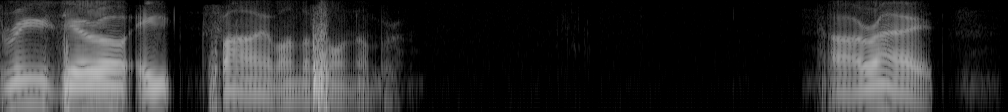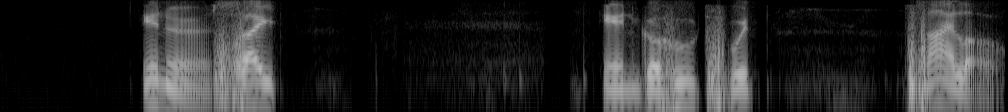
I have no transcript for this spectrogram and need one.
three zero eight five on the phone number. All right. Inner sight in cahoots with Silo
